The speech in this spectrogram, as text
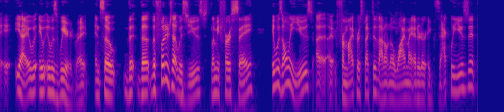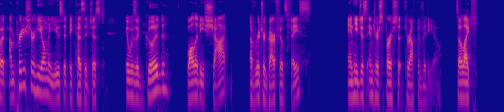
it, yeah, it, it it was weird, right? And so the the the footage that was used, let me first say, it was only used uh, uh, from my perspective. I don't know why my editor exactly used it, but I'm pretty sure he only used it because it just it was a good quality shot of Richard Garfield's face, and he just interspersed it throughout the video. So like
